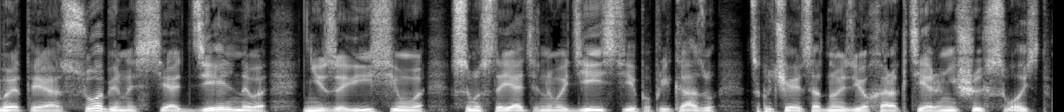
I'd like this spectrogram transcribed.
В этой особенности отдельного, независимого, самостоятельного действия по приказу заключается одно из ее характернейших свойств.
